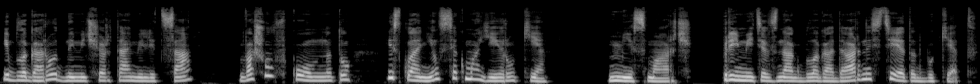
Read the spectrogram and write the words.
и благородными чертами лица вошел в комнату и склонился к моей руке. «Мисс Марч, примите в знак благодарности этот букет.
